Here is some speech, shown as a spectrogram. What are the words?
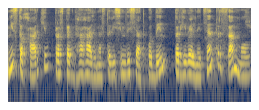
Місто Харків, проспект Гагаріна 181, торгівельний центр Сан Мол.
